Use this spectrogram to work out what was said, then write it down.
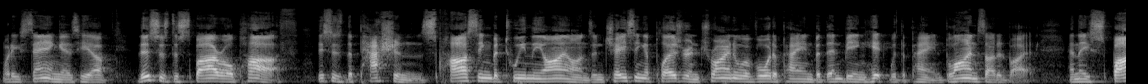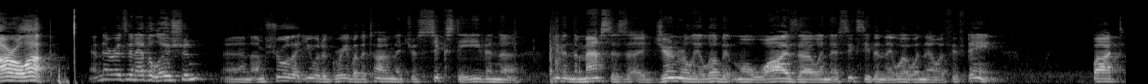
What he's saying is here this is the spiral path. This is the passions passing between the ions and chasing a pleasure and trying to avoid a pain, but then being hit with the pain, blindsided by it. And they spiral up. And there is an evolution, and I'm sure that you would agree by the time that you're 60, even the, even the masses are generally a little bit more wiser when they're 60 than they were when they were 15. But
